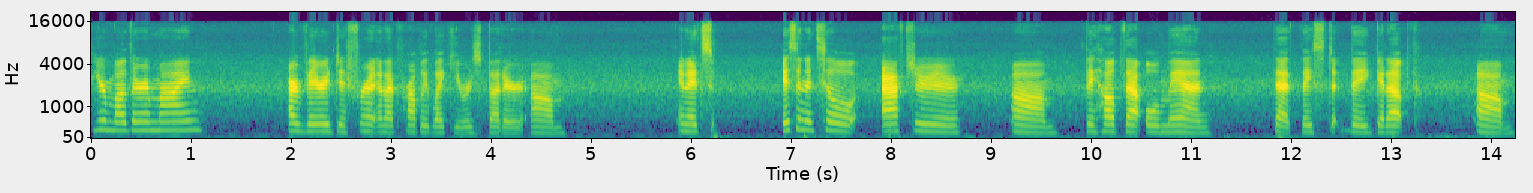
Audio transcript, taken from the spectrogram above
your mother and mine are very different, and I probably like yours better. Um, and it's isn't until after um, they help that old man that they they get up, um,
